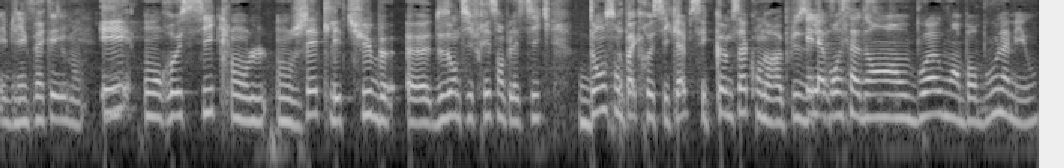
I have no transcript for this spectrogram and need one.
Eh bien, écoutez, Exactement. Et on recycle, on, on jette les tubes euh, de dentifrice en plastique dans son pack recyclable. C'est comme ça qu'on aura plus de et la brosse à dents en bois ou en bambou, la met où?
